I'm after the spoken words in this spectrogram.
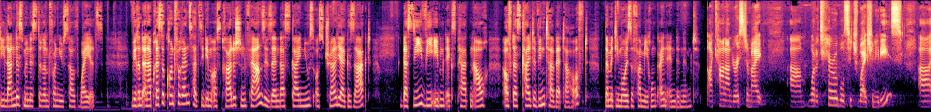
die Landesministerin von New South Wales. Während einer Pressekonferenz hat sie dem australischen Fernsehsender Sky News Australia gesagt, dass sie, wie eben Experten auch, auf das kalte Winterwetter hofft, damit die Mäusevermehrung ein Ende nimmt. I can't underestimate um, what a terrible situation it is. Uh,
